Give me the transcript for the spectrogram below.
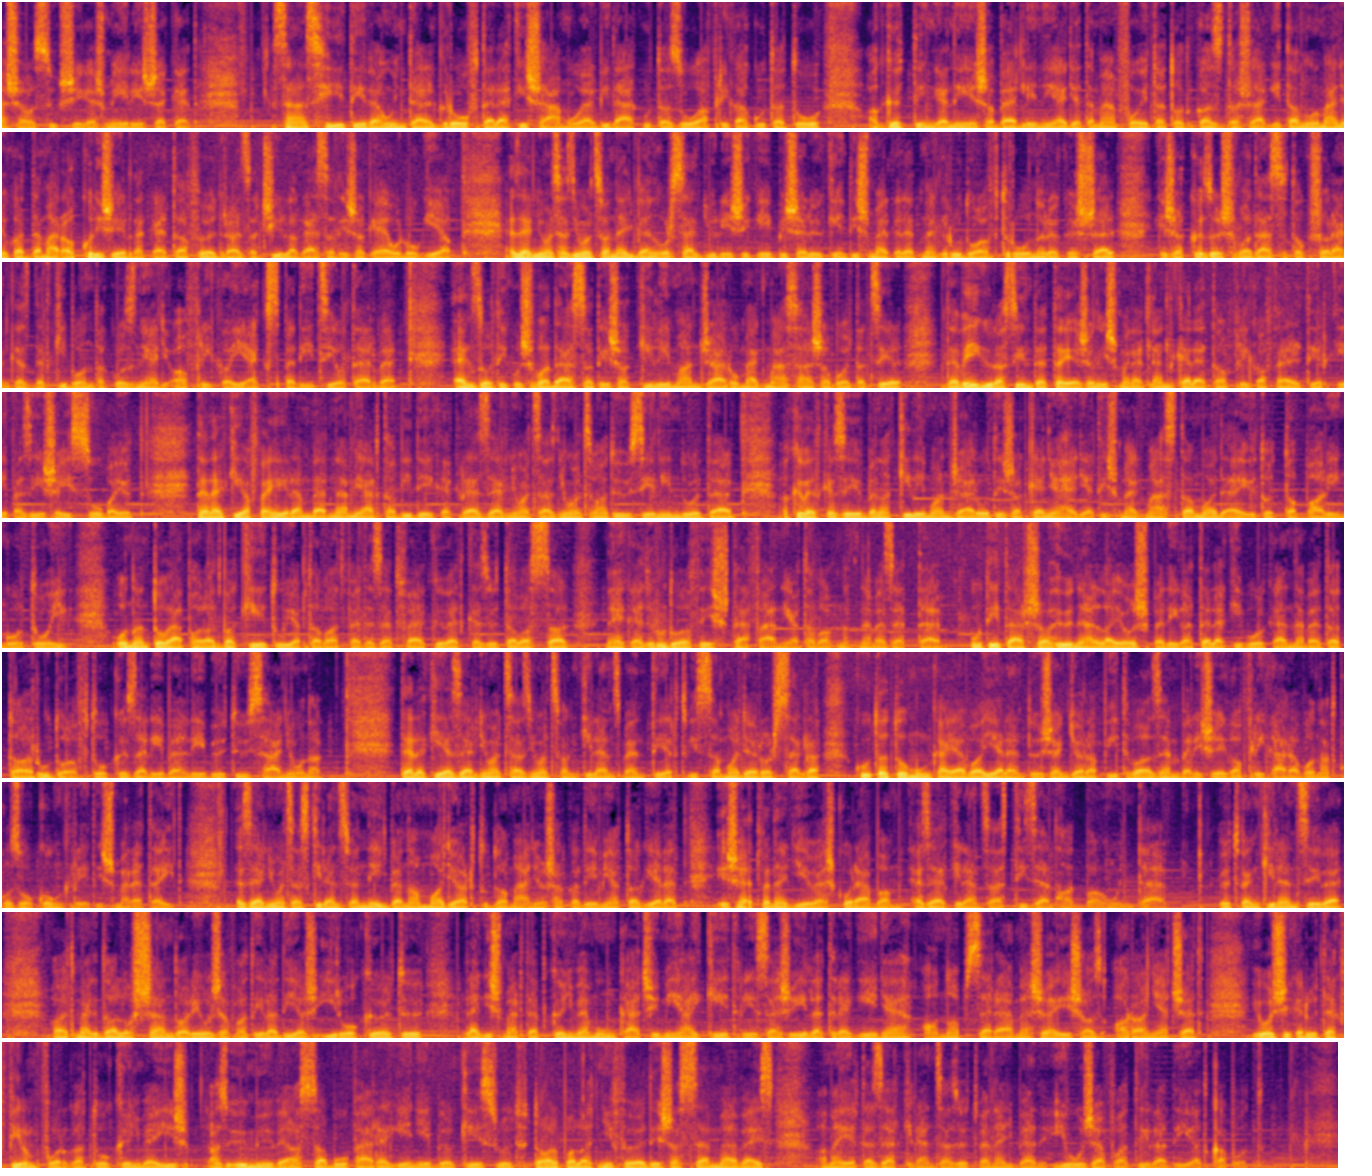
szabályozásához szükséges méréseket. 107 éve hunyt el Gróf Teleki Sámuel világutazó, Afrika kutató, a Göttingeni és a Berlini Egyetemen folytatott gazdasági tanulmányokat, de már akkor is érdekelte a földrajz, a csillagászat és a geológia. 1881-ben országgyűlési képviselőként ismerkedett meg Rudolf trónörökössel, és a közös vadászatok során kezdett kibontakozni egy afrikai expedíció terve. Exotikus vadászat és a Kilimanjaro megmászása volt a cél, de végül a szinte teljesen ismeretlen Kelet-Afrika feltérképezése is szóba jött. Teleki a fehér ember nem járt a vidékekre 1886 őszén indult el. A következő évben a Kilimanjárót és a Kenyahegyet is megmászta, majd eljutott a Baringótóig. Onnan tovább haladva két újabb tavat fedezett fel következő tavasszal, melyeket Rudolf és Stefánia tavaknak nevezett el. Utitársa Hőnel Lajos pedig a Teleki vulkán nevet adta a Rudolf tó közelében lévő tűzhányónak. Teleki 1889-ben tért vissza Magyarországra, kutató munkájával jelentősen gyarapítva az emberiség Afrikára vonatkozó konkrét ismereteit. 1894-ben a Magyar Tudományos Akadémia tagja lett, és 71 éves korában 1916-ban hunyt el. 59 éve halt meg Dallos Sándor József Attila Díjas író-költő, legismertebb könyve Munkácsi Mihály kétrészes életregénye, a napszerelmese és az aranyecset. Jól sikerültek filmforgatókönyve is, az ő műve a Szabó Pár regényéből készült Talpalatnyi föld és a Semmelweis, amelyért 1951-ben József Attila díjat kapott.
